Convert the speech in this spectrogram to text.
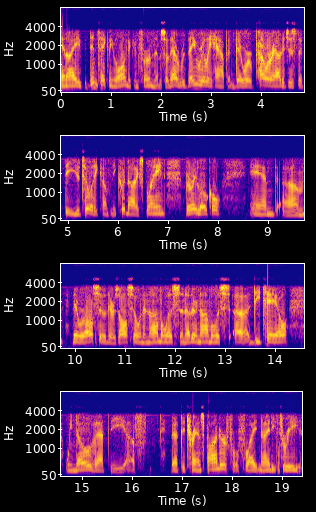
And I didn't take me long to confirm them. So that they really happened. There were power outages that the utility company could not explain, very local and um, there were also there's also an anomalous another anomalous uh, detail. We know that the uh, that the transponder for flight 93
